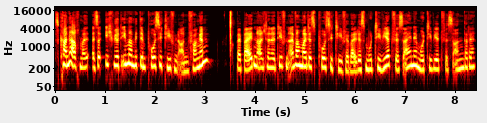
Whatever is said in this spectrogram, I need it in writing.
es kann auch mal, also ich würde immer mit dem Positiven anfangen. Bei beiden Alternativen einfach mal das Positive, weil das motiviert fürs eine, motiviert fürs andere.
